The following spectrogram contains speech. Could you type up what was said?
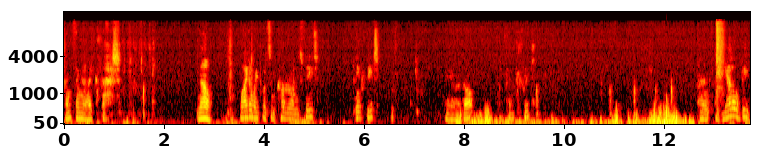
Something like that. Now, why don't we put some colour on his feet? Pink feet. Here we go. Pink feet. and yellow beak.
